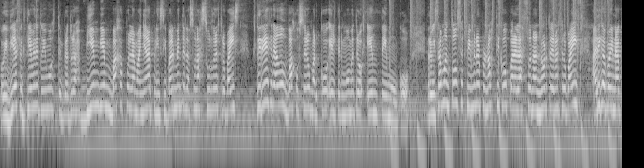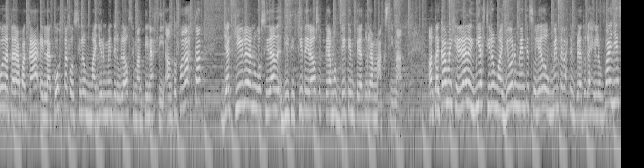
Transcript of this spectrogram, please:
Hoy día efectivamente tuvimos temperaturas bien, bien bajas por la mañana, principalmente en la zona sur de nuestro país. 3 grados bajo cero marcó el termómetro en Temuco. Revisamos entonces primero el pronóstico para la zona norte de nuestro país. Arica, Painacota, Tarapacá, en la costa con cielo mayormente nublado se mantiene así. Antofagasta ya quiebra la nubosidad, 17 grados esperamos de temperatura máxima. Atacama en general, hoy día cielo mayormente soleado, aumentan las temperaturas en los valles.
